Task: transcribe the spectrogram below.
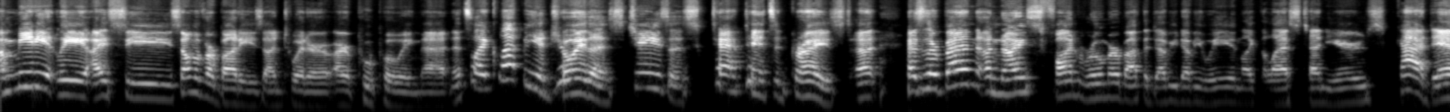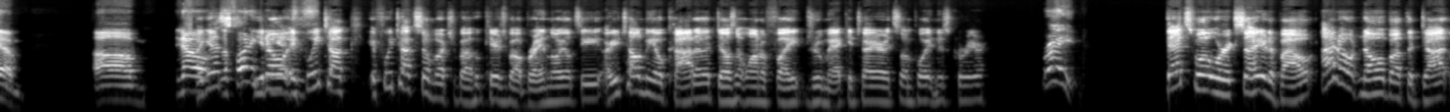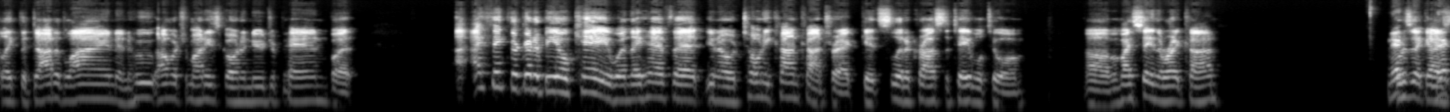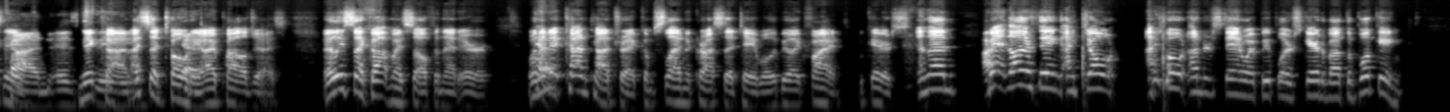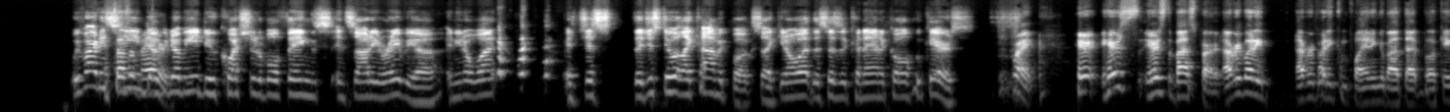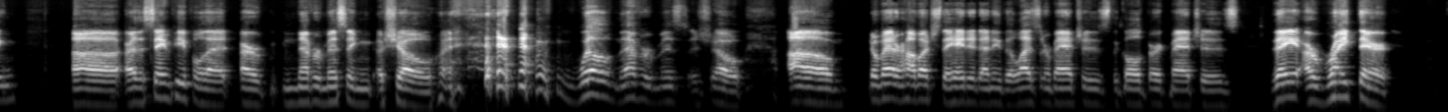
immediately I see some of our buddies on Twitter are poo pooing that. And it's like, let me enjoy this. Jesus, tap dancing Christ. Uh, has there been a nice, fun rumor about the WWE in like the last 10 years? God damn. Um, know, I guess you know is- if we talk if we talk so much about who cares about brand loyalty, are you telling me Okada doesn't want to fight Drew McIntyre at some point in his career? right. That's what we're excited about. I don't know about the dot like the dotted line and who how much money's going to New Japan, but I, I think they're going to be okay when they have that you know Tony Khan contract get slid across the table to them. Um, am I saying the right Khan? Nick, is that guy's Nick name? Is Nick the- Khan. I said Tony. yeah. I apologize. At least I caught myself in that error. When Yeah. the Nick Khan contract comes sliding across that table, they'd be like, "Fine, who cares?" And then, I- man, the other thing, I don't, I don't understand why people are scared about the booking. We've already seen. WWE do questionable things in Saudi Arabia, and you know what? it's just they just do it like comic books. Like, you know what? This isn't canonical. Who cares? right here here's here's the best part everybody everybody complaining about that booking uh are the same people that are never missing a show will never miss a show. Um no matter how much they hated any of the lesnar matches the goldberg matches they are right there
